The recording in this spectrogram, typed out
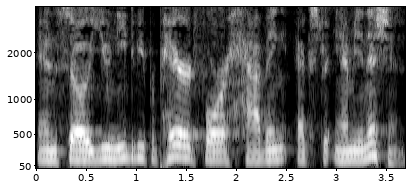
And so you need to be prepared for having extra ammunition.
